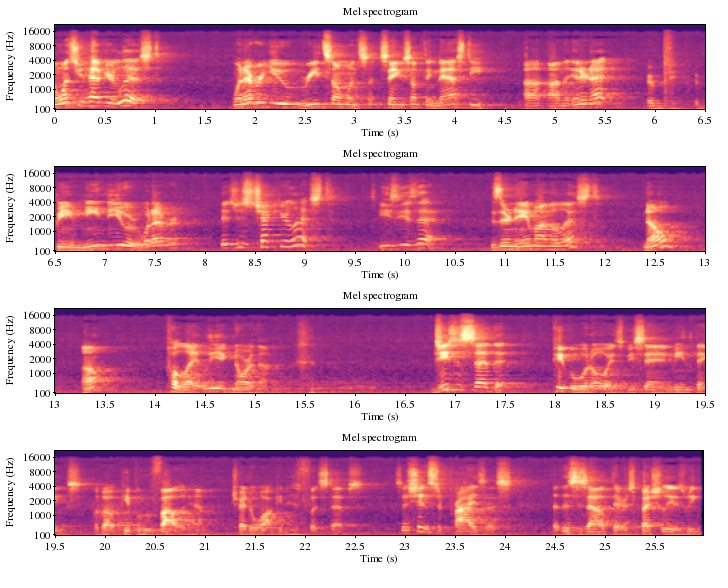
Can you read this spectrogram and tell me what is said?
And once you have your list, whenever you read someone saying something nasty uh, on the internet or, or, being mean to you or whatever, just check your list. It's easy as that. Is their name on the list? No? Well, politely ignore them. Jesus said that people would always be saying mean things about people who followed him tried to walk in his footsteps. So it shouldn't surprise us that this is out there, especially as we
